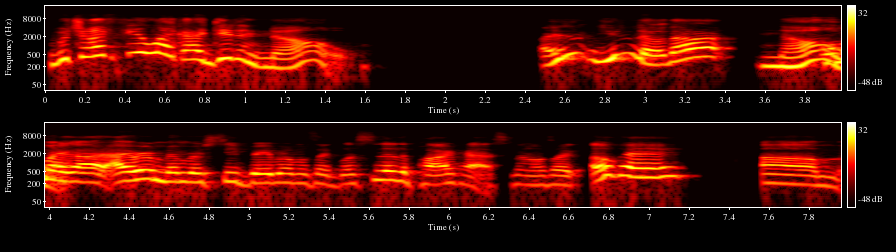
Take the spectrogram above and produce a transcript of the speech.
which I feel like I didn't know. I didn't you know that? No. Oh my god, I remember Steve Braben was like, listen to the podcast. And I was like, okay. Um,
